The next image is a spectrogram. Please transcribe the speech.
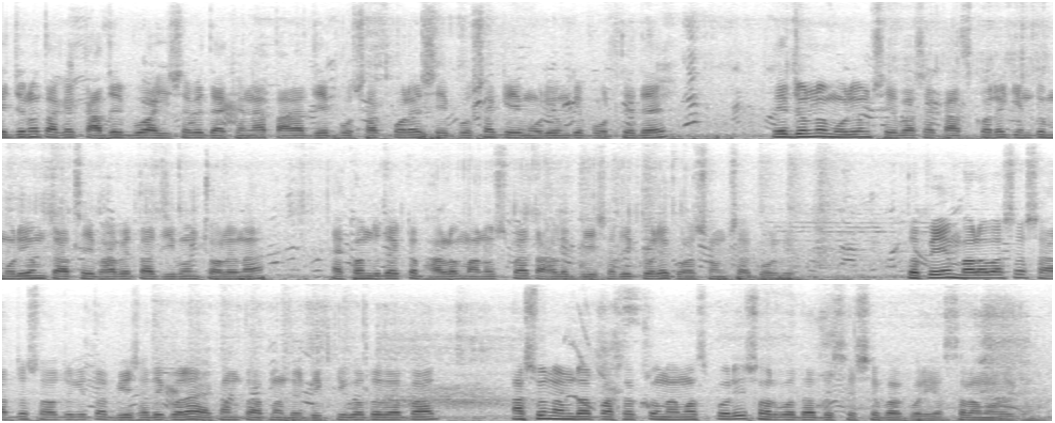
এর জন্য তাকে কাজের বুয়া হিসেবে দেখে না। তারা যে পোশাক পরে সেই পোশাকে মরিয়মকে পরতে দেয়। এর জন্য মরিয়ম সে বাসায় কাজ করে, কিন্তু মরিয়ম চাচ্ছে এভাবে, তার জীবন চলে না। এখন যদি একটা ভালো মানুষ পায়, তাহলে বিয়ে শাদী করে ঘর সংসার করবে। তো প্রেম, ভালোবাসা, সাহায্য, সহযোগিতা, বিয়ে শাদি করা একান্ত আপনাদের ব্যক্তিগত ব্যাপার। আসুন আমরা পাশাক্ত নামাজ পড়ি, সর্বদা দেশের সেবা করি। আসসালামু আলাইকুম।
